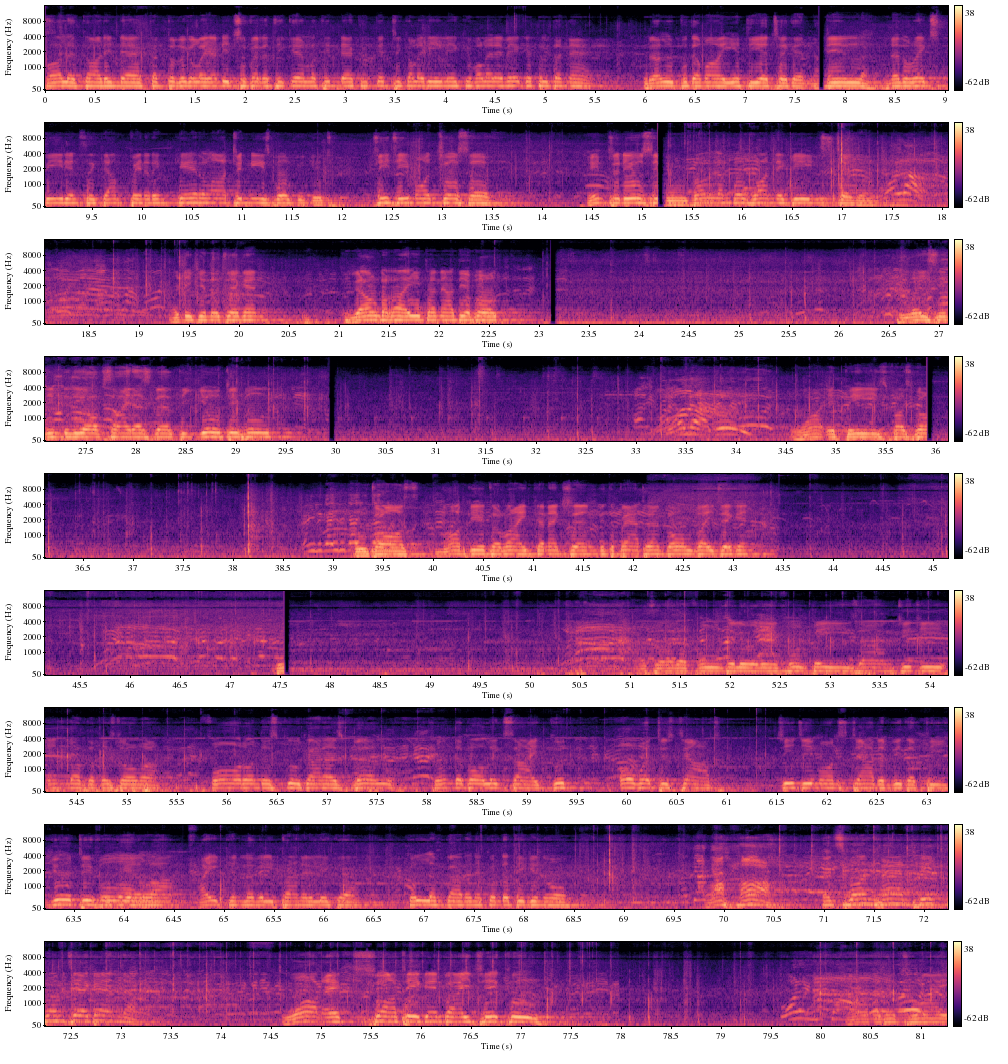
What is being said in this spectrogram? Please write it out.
പാലക്കാടിന്റെ കട്ടറുകളെ അടിച്ചു പരത്തി കേരളത്തിന്റെ ക്രിക്കറ്റ് കളരിയിലേക്ക് വളരെ വേഗത്തിൽ തന്നെ ഒരു അത്ഭുതമായി എത്തിയ Jagan another experienced campaigner in Kerala tennis ball cricket Gigi Mo Joseph introducing ball number one against Jagan അടിക്കുന്നു ജഗൻ ഗ്രൗണ്ടറായി തന്നെ ആദ്യ ball Place it into the offside as well. Beautiful. What a piece. First ball. Full toss. Not get the right connection with the and ball by Jagan. That's another full delivery, full pace, and GG end of the first over. Four on the scorecard as well from the bowling side. Good over to start. GG Mon started with a beautiful over. Icon level പാനലിലേക്ക് കൊല്ലംകാരനെ കൊണ്ടെത്തിക്കുന്നു Aaha It's one hand hit from Jagan. What a shot taken by Jeku. Another try.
